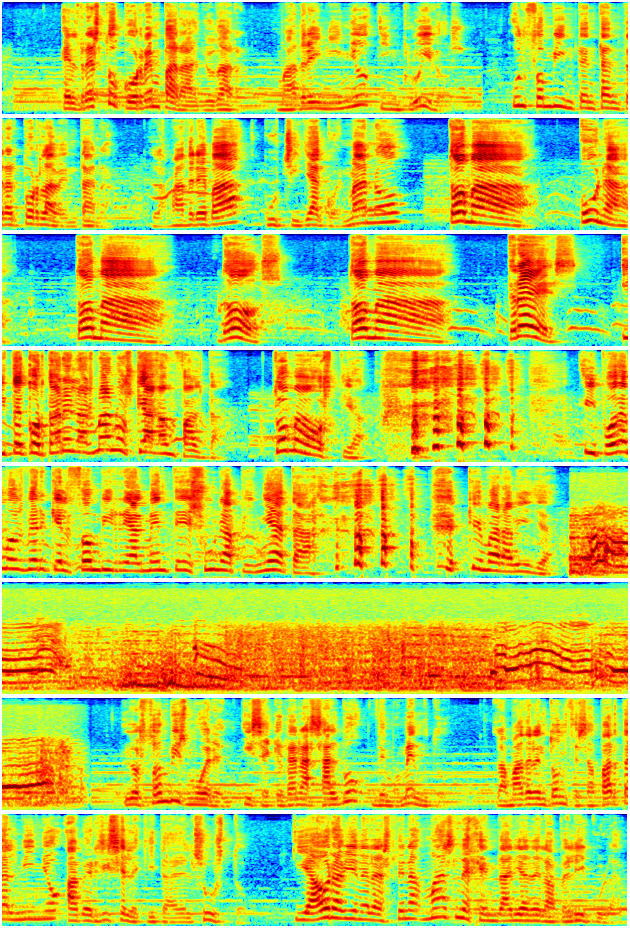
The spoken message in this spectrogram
El resto corren para ayudar, madre y niño incluidos. Un zombie intenta entrar por la ventana. La madre va, cuchillaco en mano... ¡Toma! ¡Una! ¡Toma! ¡Dos! ¡Toma! ¡Tres! Y te cortaré las manos que hagan falta. ¡Toma, hostia! y podemos ver que el zombie realmente es una piñata. ¡Qué maravilla! Los zombies mueren y se quedan a salvo de momento. La madre entonces aparta al niño a ver si se le quita el susto. Y ahora viene la escena más legendaria de la película.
